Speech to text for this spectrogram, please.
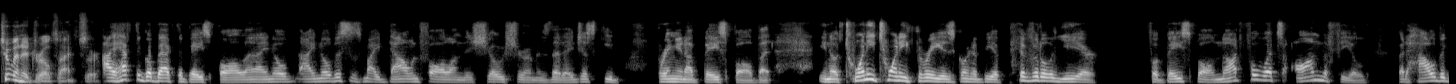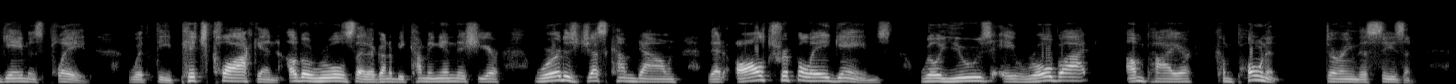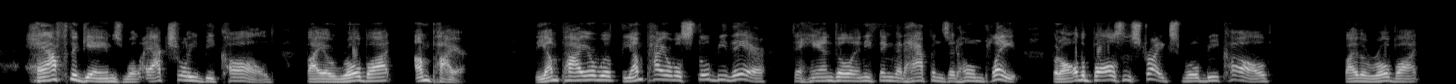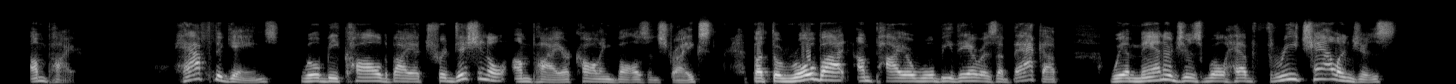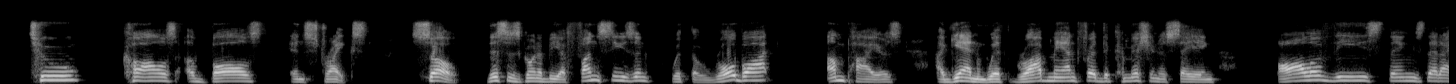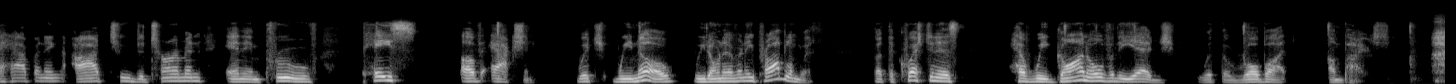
Two minute drill time, sir. I have to go back to baseball, and I know I know this is my downfall on this show, Sherm, is that I just keep bringing up baseball. But you know, 2023 is going to be a pivotal year for baseball, not for what's on the field, but how the game is played. With the pitch clock and other rules that are going to be coming in this year, word has just come down that all AAA games will use a robot umpire component during this season. Half the games will actually be called by a robot umpire. The umpire will the umpire will still be there to handle anything that happens at home plate, but all the balls and strikes will be called by the robot umpire. Half the games will be called by a traditional umpire calling balls and strikes, but the robot umpire will be there as a backup where managers will have three challenges, two calls of balls and strikes. So this is going to be a fun season with the robot umpires. Again, with Rob Manfred, the commissioner, saying all of these things that are happening are to determine and improve pace of action, which we know we don't have any problem with. But the question is, have we gone over the edge with the robot umpires.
